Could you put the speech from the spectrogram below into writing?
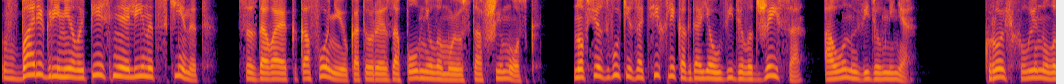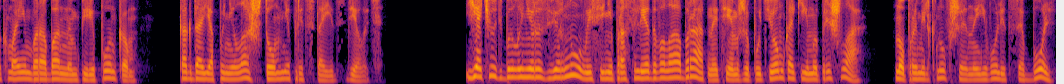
В баре гремела песня «Линет Скинет», создавая какофонию, которая заполнила мой уставший мозг. Но все звуки затихли, когда я увидела Джейса, а он увидел меня. Кровь хлынула к моим барабанным перепонкам, когда я поняла, что мне предстоит сделать. Я чуть было не развернулась и не проследовала обратно тем же путем, каким и пришла, но промелькнувшая на его лице боль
